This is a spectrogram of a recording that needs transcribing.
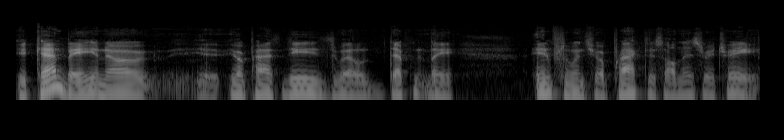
it can be, you know, your past deeds will definitely influence your practice on this retreat,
